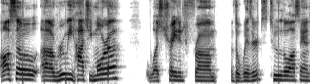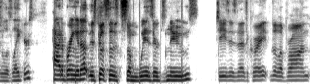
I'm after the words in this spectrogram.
Also, uh, Rui Hachimura was traded from the Wizards to the Los Angeles Lakers. How to bring it up is because of some Wizards news. Jesus, that's great. The LeBron.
